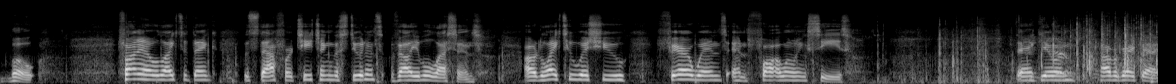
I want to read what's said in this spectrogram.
boat. Finally, I would like to thank the staff for teaching the students valuable lessons. I would like to wish you fair winds and following seas. Thank you and have a great day.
